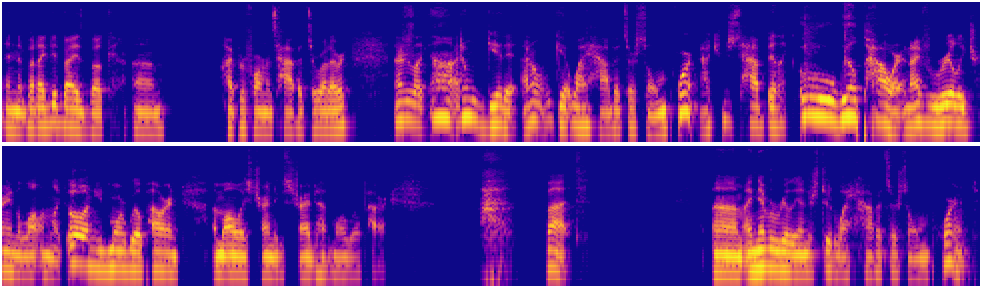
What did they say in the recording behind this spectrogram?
and but i did buy his book um, high performance habits or whatever. And I was just like, oh, I don't get it. I don't get why habits are so important. I can just have be like, oh, willpower. And I've really trained a lot on like, oh, I need more willpower. And I'm always trying to strive to have more willpower. but um, I never really understood why habits are so important.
